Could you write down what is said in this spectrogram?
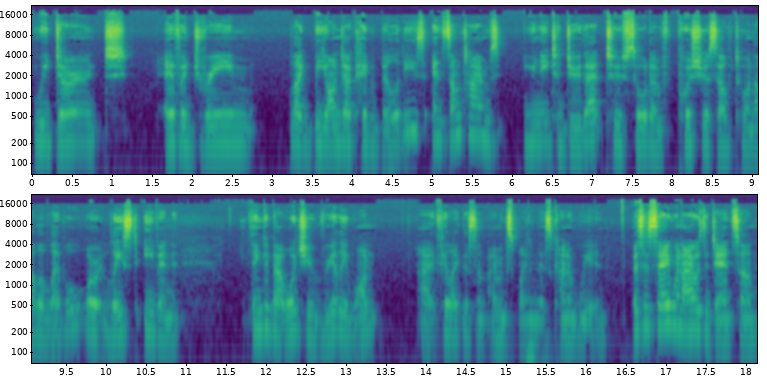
we don't ever dream like beyond our capabilities and sometimes you need to do that to sort of push yourself to another level or at least even think about what you really want i feel like this i'm explaining this kind of weird but to say when i was a dancer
